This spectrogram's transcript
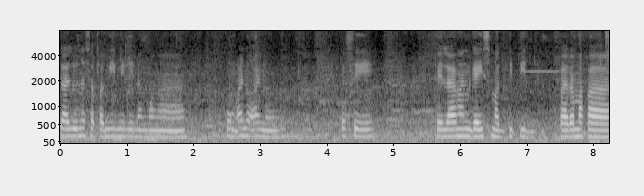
Lalo na sa pamimili ng mga kung ano-ano. Kasi kailangan guys magtipid para maka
